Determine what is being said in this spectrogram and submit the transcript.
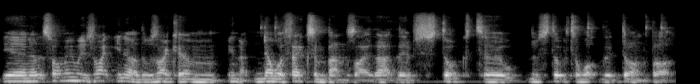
Yeah, no, that's what I mean. It was like you know, there was like um, you know, NoFX and bands like that. They've stuck to they've stuck to what they've done, but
